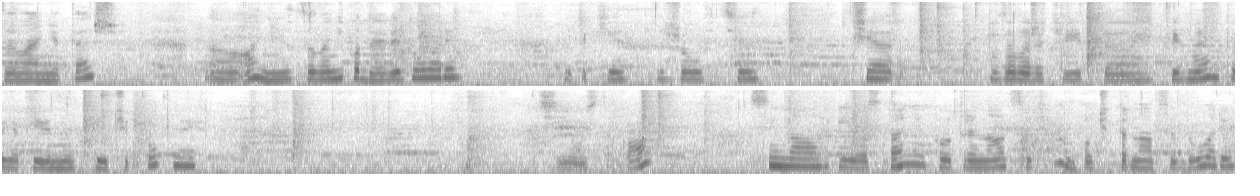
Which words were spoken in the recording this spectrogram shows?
Зелені теж. Е, А ні, зелені по 9 доларів. І такі жовті. Ще залежить від е, пігменту, який він мілкий чи крупний. Ці ось така ціна. І останні по 13, ну, по 14 доларів.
